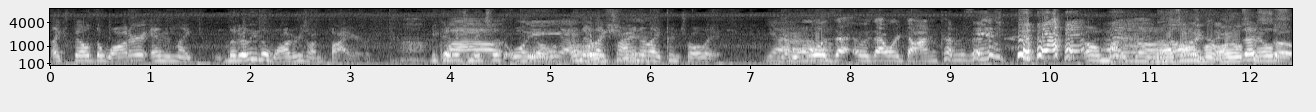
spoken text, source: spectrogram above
like filled the water, and then like literally the water's on fire Oh. because it's mixed with oil, Yeah, yeah, yeah. and they're Oh, like trying to like control it. Yeah. Yeah. Was that was that where Dawn comes in? Oh my god! No, it's only for oil That's spills. so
